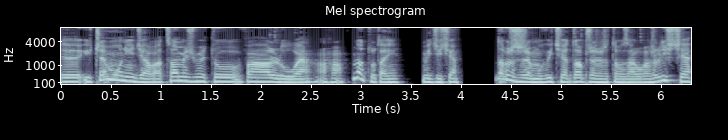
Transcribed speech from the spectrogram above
Y, I czemu nie działa? Co myśmy tu value? Aha, no tutaj widzicie. Dobrze, że mówicie, dobrze, że to zauważyliście.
